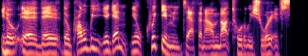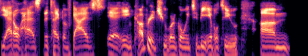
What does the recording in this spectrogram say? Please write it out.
you know, uh, they they'll probably again, you know, quick game to death. And I'm not totally sure if Seattle has the type of guys uh, in coverage who are going to be able to, um,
